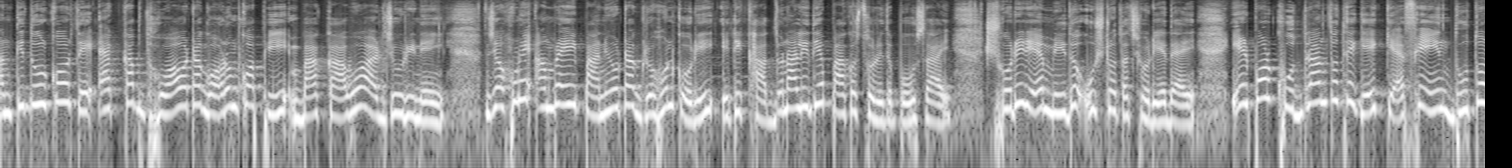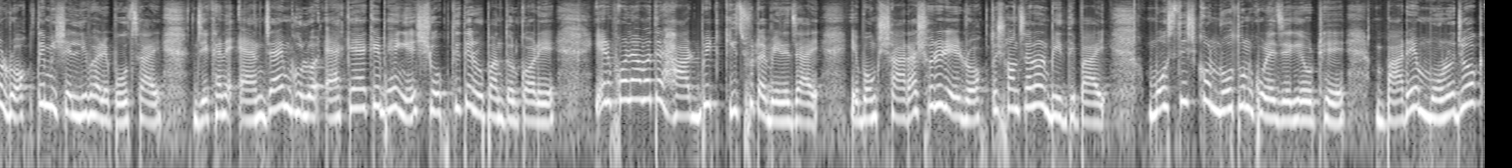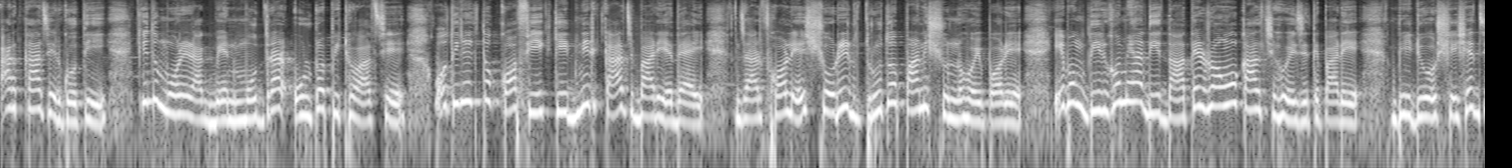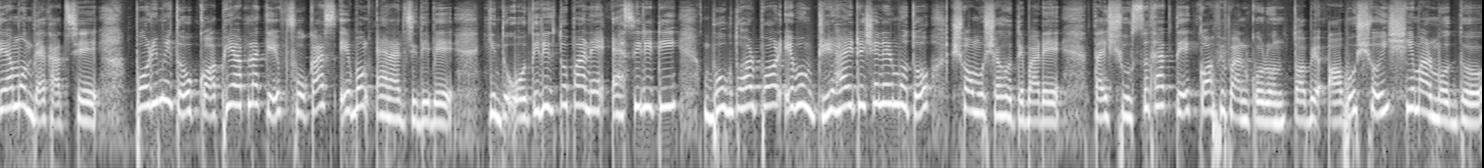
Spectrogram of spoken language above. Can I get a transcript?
ক্লান্তি দূর করতে এক কাপ ধোয়া ওটা গরম কফি বা কাবো আর জুড়ি নেই। যখনই আমরা এই পানীয়টা গ্রহণ করি, এটি খাদ্যনালী দিয়ে পাকস্থলিতে পৌঁছায়। শরীরে মৃদু উষ্ণতা ছড়িয়ে দেয়। এরপর ক্ষুদ্রান্ত থেকে ক্যাফেইন দ্রুত রক্তে মিশে লিভারে পৌঁছায়, যেখানে অ্যানজাইমগুলো একে একে ভেঙে শক্তিতে রূপান্তর করে। এর ফলে আমাদের হার্টবিট কিছুটা বেড়ে যায় এবং সারা শরীরে রক্ত সঞ্চালন বৃদ্ধি পায়। মস্তিষ্ক নতুন করে জেগে ওঠে। বাড়ে মনোযোগ আর কাজের গতি। কিন্তু মনে রাখবেন, মুদ্রার উল্টো পিঠও আছে। অতিরিক্ত কফি কিডনির কাজ বাড়িয়ে দেয়, যার ফলে শরীর দ্রুত পানি শূন্য হয়ে পড়ে এবং দীর্ঘমেয়াদী দাঁতের রঙও কালচে হয়ে যেতে পারে। ভিডিওর শেষে যেমন দেখাচ্ছে, পরিমিত কফি আপনাকে ফোকাস এবং এনার্জি দিবে। কিন্তু অতিরিক্ত পানে অ্যাসিডিটি, বুক ধরপর এবং ডিহাইড্রেশনের মতো সমস্যা হতে পারে। তাই সুস্থ থাকতে কফি পান করুন, তবে অবশ্যই সীমার মধ্যে।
